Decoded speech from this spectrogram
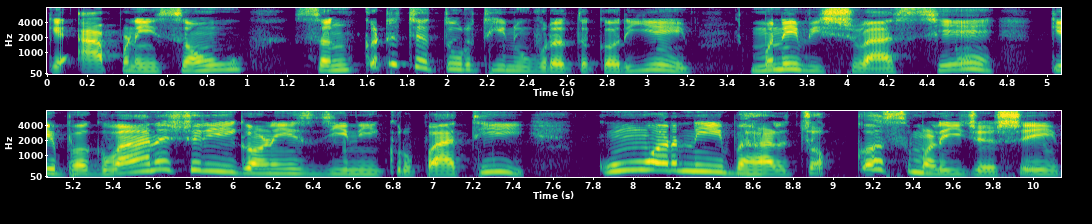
કે, આપણે સૌ સંકટ ચતુર્થીનું વ્રત કરીએ. મને વિશ્વાસ છે કે ભગવાન શ્રી ગણેશજીની કૃપાથી કુંવરની ભાળ ચોક્કસ મળી જશે.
